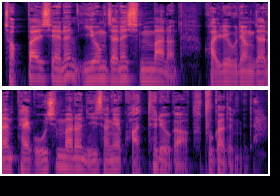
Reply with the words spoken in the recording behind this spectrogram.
적발 시에는 이용자는 10만 원, 관리 운영자는 150만 원 이상의 과태료가 부과됩니다.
